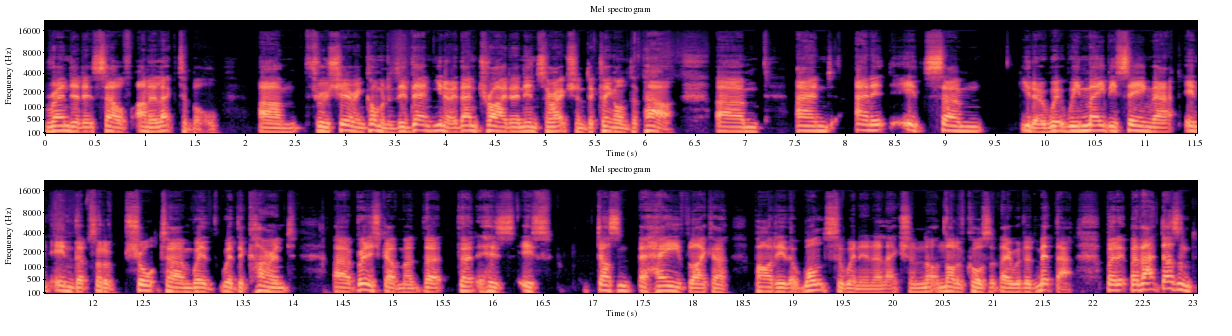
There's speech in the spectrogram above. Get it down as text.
rendered itself unelectable um, through sheer incompetence. It then, you know, it then tried an insurrection to cling on to power, um, and and it, it's um, you know we, we, may be seeing that in, in the sort of short term with with the current uh, British government that that is is doesn't behave like a party that wants to win an election. Not, not of course, that they would admit that, but it, but that doesn't.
